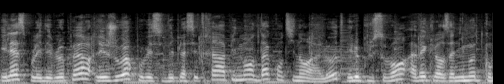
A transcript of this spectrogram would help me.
Hélas pour les développeurs, les joueurs pouvaient se déplacer très rapidement d'un continent à l'autre, et le plus souvent avec leurs animaux de compagnie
